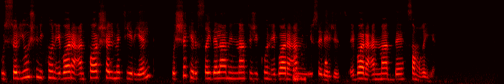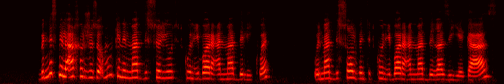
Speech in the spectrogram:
وال solution يكون عبارة عن partial material والشكل الصيدلاني الناتج يكون عبارة عن mucilages عبارة عن مادة صمغية. بالنسبة لآخر جزء ممكن المادة ال solute تكون عبارة عن مادة liquid. والمادة ال solvent تكون عبارة عن مادة غازية غاز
